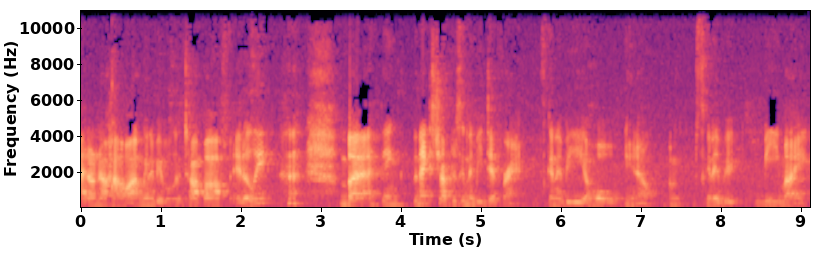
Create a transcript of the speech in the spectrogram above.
I don't know how I'm gonna be able to top off Italy, but I think the next chapter is gonna be different. It's gonna be a whole, you know, um, it's gonna be, be my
